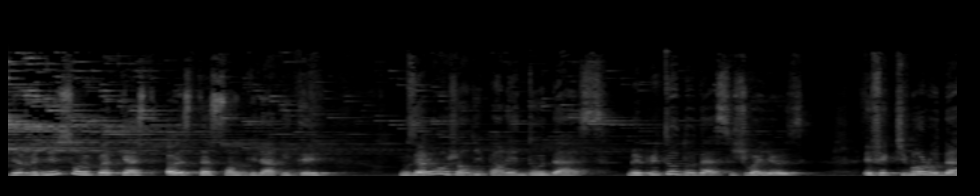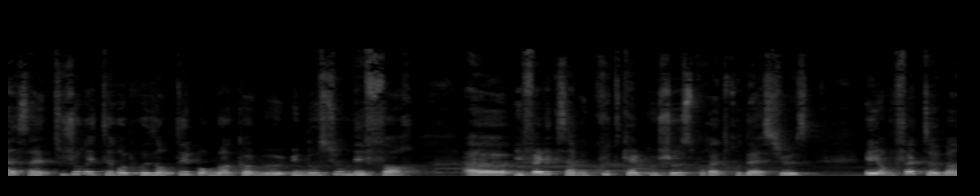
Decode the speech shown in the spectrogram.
Bienvenue sur le podcast Host ta singularité. Nous allons aujourd'hui parler d'audace, mais plutôt d'audace joyeuse. Effectivement, l'audace a toujours été représentée pour moi comme euh, une notion d'effort. Euh, il fallait que ça me coûte quelque chose pour être audacieuse. Et en fait, euh, ben,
